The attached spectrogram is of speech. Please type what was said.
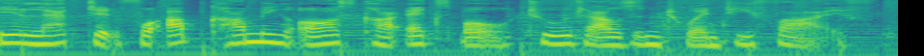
elected for upcoming Osaka Expo 2025.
